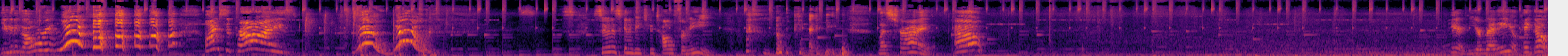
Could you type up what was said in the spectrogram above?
You gonna go, or Woo! I'm surprised. Woo, woo! Soon it's gonna be too tall for me. okay, let's try. Oh! Here, you're ready? Okay, go.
